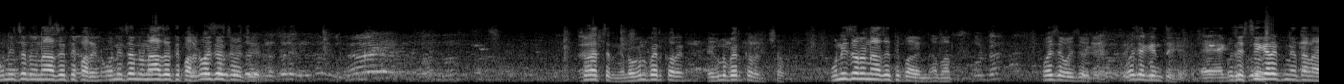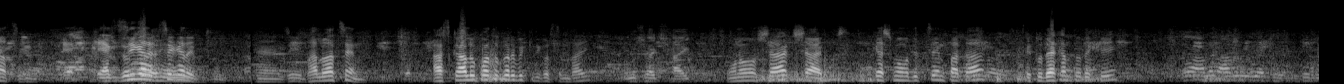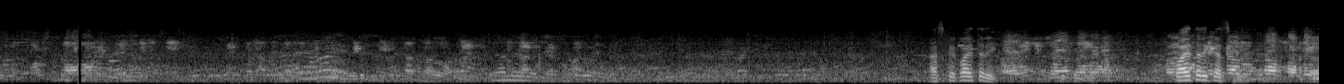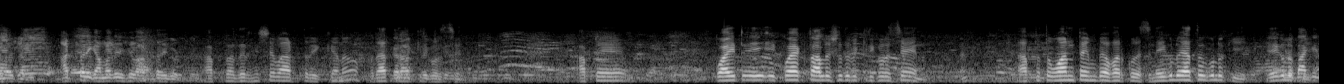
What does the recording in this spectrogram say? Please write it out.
উনি যেন না যেতে পারেন উনি যেন না যেতে পারেন। ওই যে ওই যে, শোনাচ্ছেন কেন? ওগুলো বের করেন এগুলো বের করেন সব। উনি যেন না যেতে পারেন আবার। ওই যে ওই যে ওই যে, থেকে ওই যে সিগারেট নিয়ে দাঁড়া আছে। Cigarette cigarette. হ্যাঁ জি ভালো আছেন? আজকে আলু কত করে বিক্রি করছেন ভাই? উনষাট ষাট। উনষাট ষাট। ক্যাশ মোমো দিচ্ছেন পাকা। একটু দেখান তো দেখি। আজকে কয় তারিখ? কয় তারিখ আজকে? আট তারিখ আমাদের হিসেবে আট তারিখ উঠবে আপনাদের হিসেবে আট তারিখ কেন? রাত্রে বিক্রি করছেন। আপনি কয়টা এই কয়েকটা আলু শুধু বিক্রি করেছেন? আপনি তো ওয়ান টাইম ব্যবহার করেছেন। এগুলো এতগুলো কি? এগুলো বাকি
